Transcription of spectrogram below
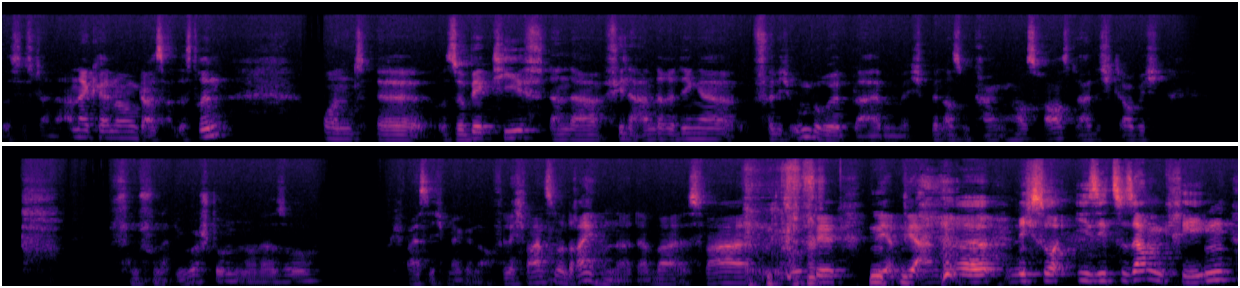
das ist deine Anerkennung, da ist alles drin. Und äh, subjektiv dann da viele andere Dinge völlig unberührt bleiben. Ich bin aus dem Krankenhaus raus, da hatte ich, glaube ich, 500 Überstunden oder so ich weiß nicht mehr genau, vielleicht waren es nur 300, aber es war so viel, wie, wie andere nicht so easy zusammenkriegen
